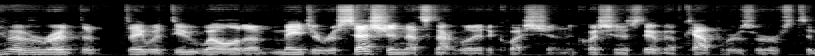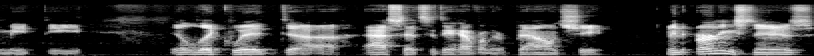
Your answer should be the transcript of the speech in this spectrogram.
whoever wrote that they would do well at a major recession, that's not really the question. The question is, do they have enough capital reserves to meet the illiquid uh, assets that they have on their balance sheet? In earnings news,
